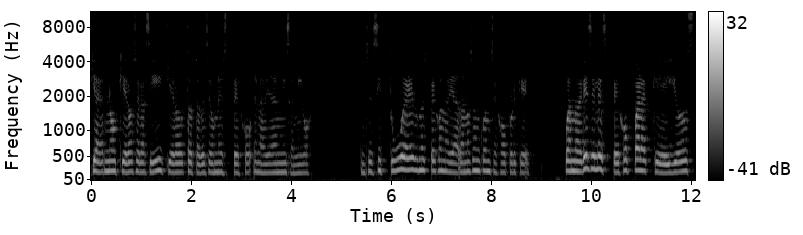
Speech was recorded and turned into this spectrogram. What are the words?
ya no quiero ser así y quiero tratar de ser un espejo en la vida de mis amigos. Entonces, si tú eres un espejo en la vida, danos un consejo porque cuando eres el espejo para que ellos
